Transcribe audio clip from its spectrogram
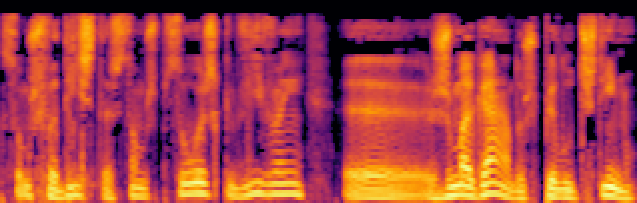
somos fadistas, somos pessoas que vivem uh, esmagados pelo destino.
